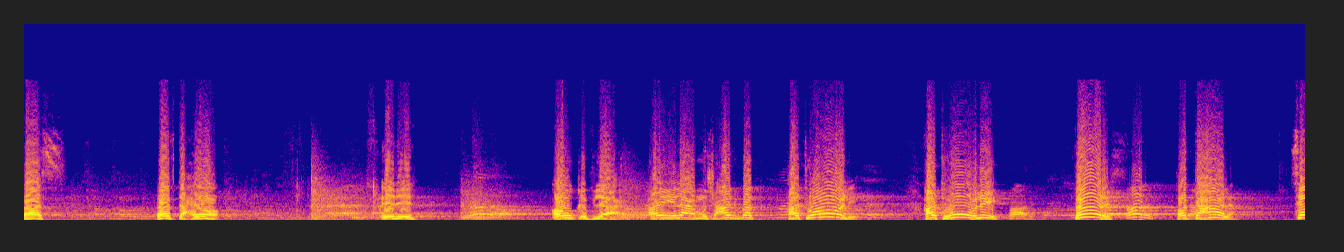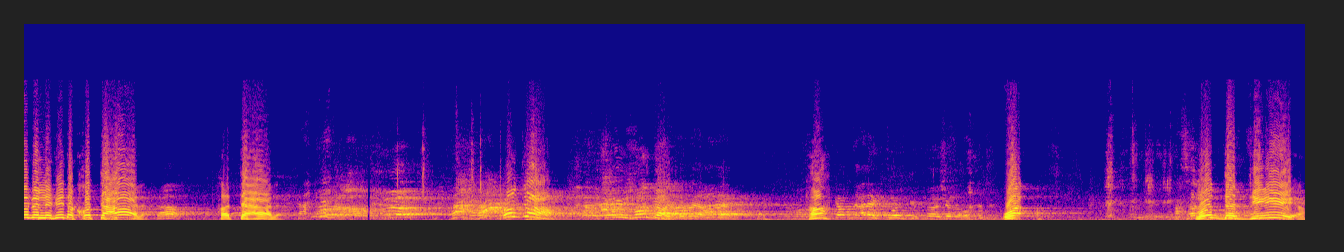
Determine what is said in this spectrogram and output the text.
بس. افتح يا. إيه دي؟ اوقف لاعب. اي لاعب مش عاجبك هاتهولي. هاتهولي. فارس. خد تعالى. سيب اللي في إيدك خد تعالى. خد تعالى. رجع. ها؟ وقف. مدة دقيقة.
